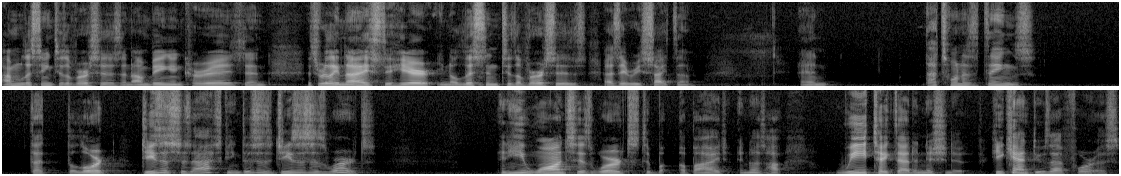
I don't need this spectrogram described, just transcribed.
I'm listening to the verses and I'm being encouraged, and it's really nice to hear, you know, listen to the verses as they recite them. And that's one of the things that the Lord, Jesus is asking. This is Jesus' words. And He wants His words to abide in us. We take that initiative. He can't do that for us.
